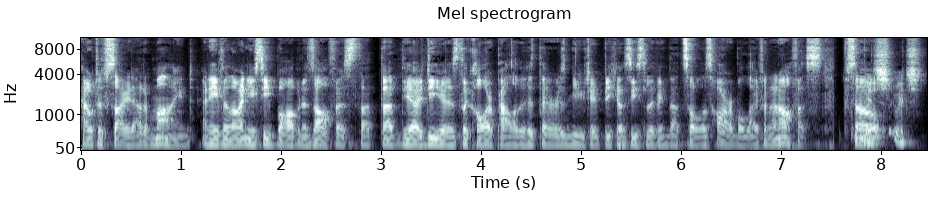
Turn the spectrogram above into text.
out of sight, out of mind. And even though when you see Bob in his office, that, that the idea is the color palette is there is muted because he's living that soulless, horrible life in an office. So, which which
